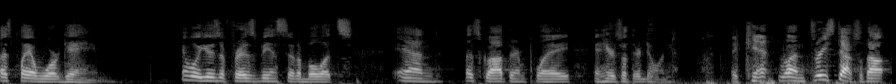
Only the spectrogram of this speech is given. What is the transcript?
Let's play a war game. And we'll use a frisbee instead of bullets. And let's go out there and play. And here's what they're doing. They can't run three steps without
